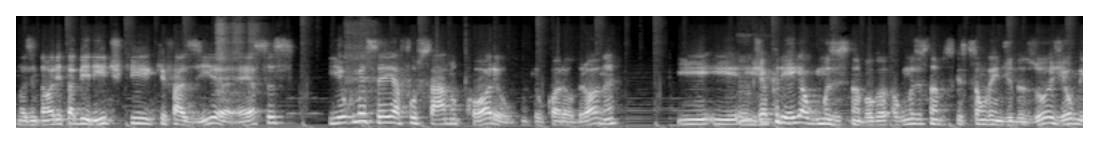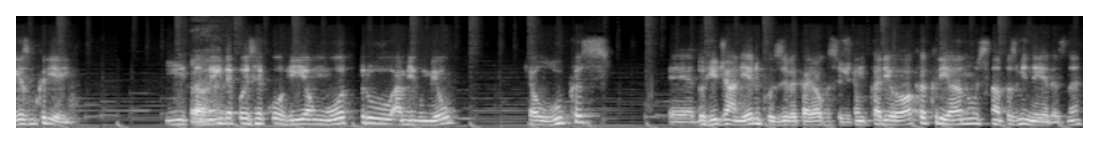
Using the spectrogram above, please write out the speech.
Mas então era Itabirite que, que fazia essas, e eu comecei a fuçar no Corel, no Corel Draw, né? E, e, uhum. e, já criei algumas estampas, algumas estampas que são vendidas hoje, eu mesmo criei. E também uhum. depois recorri a um outro amigo meu, que é o Lucas, é, do Rio de Janeiro, inclusive é carioca, ou seja, tem um carioca criando estampas mineiras, né?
